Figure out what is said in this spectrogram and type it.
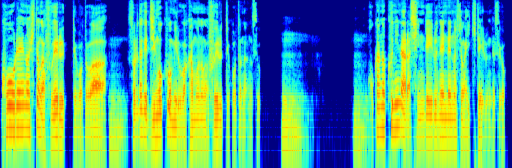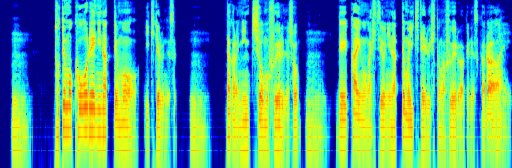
高齢の人が増えるってことは、ーうん。それだけ地獄を見る若者が増えるってことなんですよ。うん。うん。他の国なら死んでいる年齢の人が生きているんですよ。うん。とても高齢になっても生きてるんです。うん。だから認知症も増えるでしょ？うん。で、介護が必要になっても生きている人が増えるわけですから、はい。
